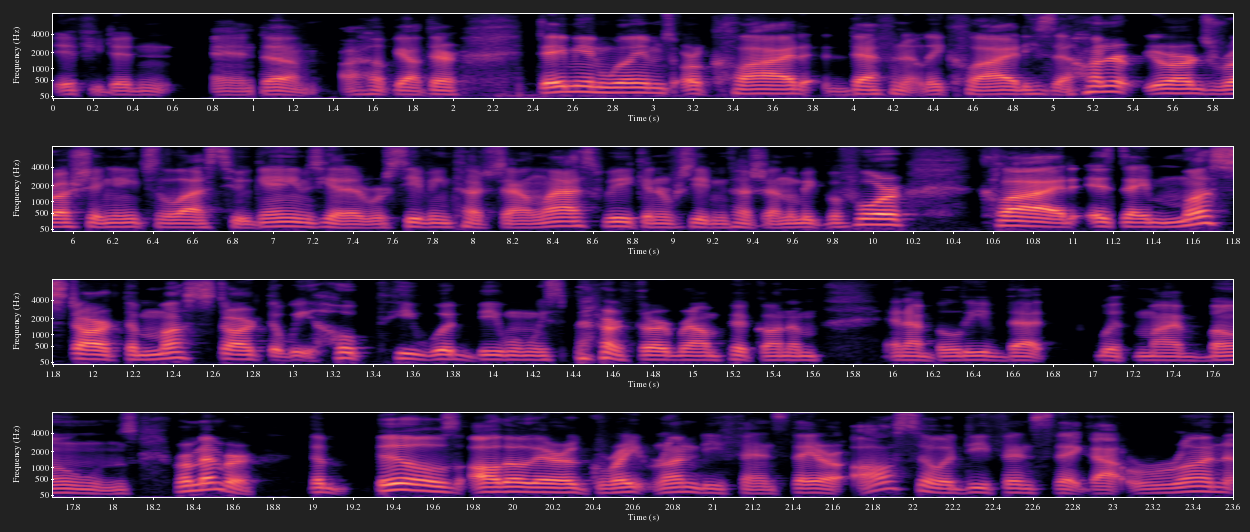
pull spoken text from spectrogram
if you didn't and um, I help you out there. Damien Williams or Clyde, definitely Clyde. He's 100 yards rushing in each of the last two games. He had a receiving touchdown last week and a receiving touchdown the week before. Clyde is a must start, the must start that we hoped he would be when we spent our third round pick on him, and I believe that with my bones. Remember, the Bills, although they're a great run defense, they are also a defense that got run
